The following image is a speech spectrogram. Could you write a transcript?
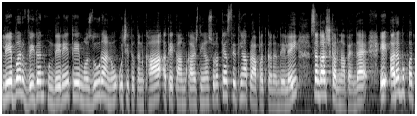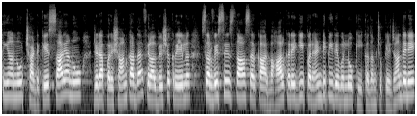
ਲੇਬਰ ਵਿਗਨ ਹੁੰਦੇ ਨੇ ਤੇ ਮਜ਼ਦੂਰਾਂ ਨੂੰ ਉਚਿਤ ਤਨਖਾਹ ਅਤੇ ਕੰਮਕਾਜ ਦੀਆਂ ਸੁਰੱਖਿਆ ਸਥਿਤੀਆਂ ਪ੍ਰਾਪਤ ਕਰਨ ਦੇ ਲਈ ਸੰਘਰਸ਼ ਕਰਨਾ ਪੈਂਦਾ ਹੈ। ਇਹ ਅਰਬਪਤੀਆਂ ਨੂੰ ਛੱਡ ਕੇ ਸਾਰਿਆਂ ਨੂੰ ਜਿਹੜਾ ਪਰੇਸ਼ਾਨ ਕਰਦਾ ਹੈ। ਫਿਲਹਾਲ ਬੇਸ਼ੱਕ ਰੇਲ ਸਰਵਿਸਿਜ਼ ਤਾਂ ਸਰਕਾਰ ਬਹਾਲ ਕਰੇਗੀ, ਪਰ ਐਨਡੀਪੀ ਦੇ ਵੱਲੋਂ ਕੀ ਕਦਮ ਚੁੱਕੇ ਜਾਂਦੇ ਨੇ,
